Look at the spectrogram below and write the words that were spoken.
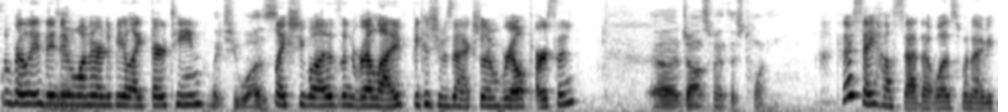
really? They Yeah. didn't want her to be like 13? like she was. Like she was in real life because she was actually a real person? Uh, John Smith is 20. Can I say how sad that was when I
